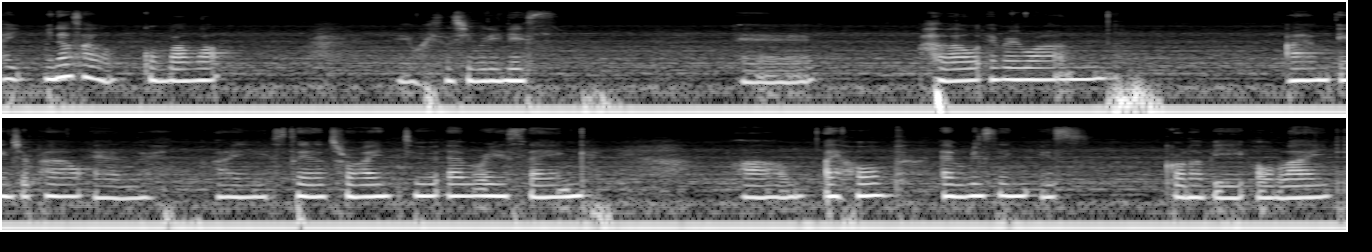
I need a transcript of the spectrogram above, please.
はい、皆さんこんばんは、えーお久しぶりです、えー Hello everyone I am in Japan and I still try to everything um, I hope everything is gonna be alright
